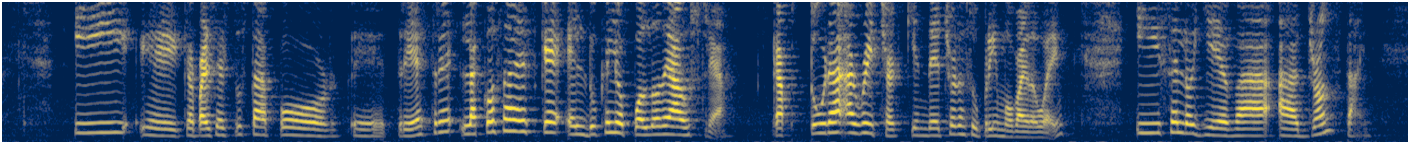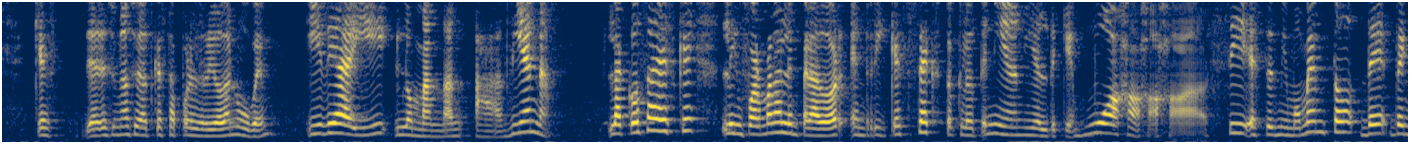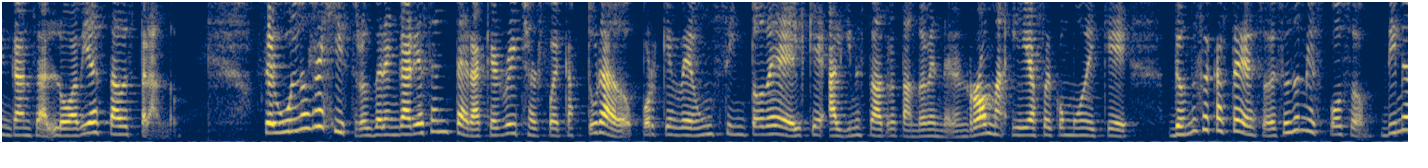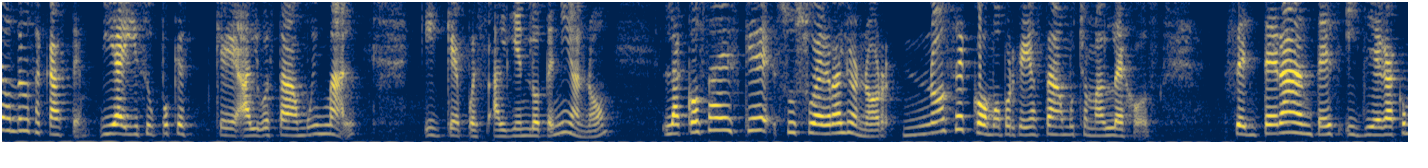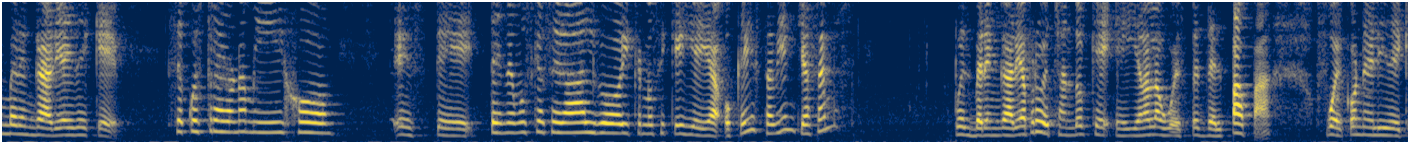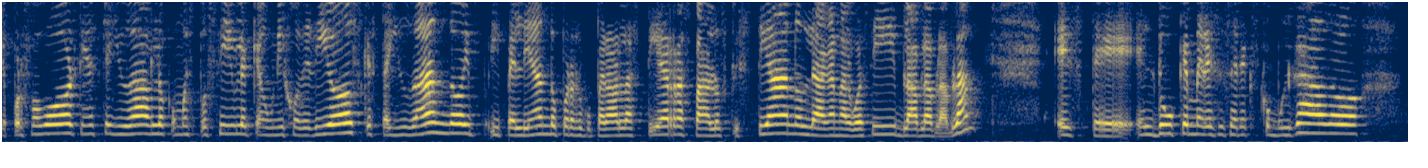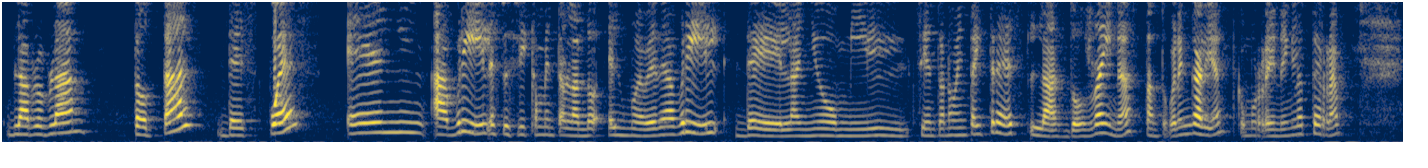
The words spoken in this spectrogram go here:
Y eh, que al parecer esto está por eh, Trieste. La cosa es que el duque Leopoldo de Austria captura a Richard, quien de hecho era su primo, by the way, y se lo lleva a Dronstein, que es, es una ciudad que está por el río Danube, y de ahí lo mandan a Viena. La cosa es que le informan al emperador Enrique VI que lo tenían y el de que, muajajaja, sí, este es mi momento de venganza, lo había estado esperando. Según los registros, Berengaria se entera que Richard fue capturado porque ve un cinto de él que alguien estaba tratando de vender en Roma y ella fue como de que, ¿de dónde sacaste eso? Eso es de mi esposo, dime dónde lo sacaste. Y ahí supo que, que algo estaba muy mal y que pues alguien lo tenía, ¿no? La cosa es que su suegra Leonor, no sé cómo, porque ella estaba mucho más lejos, se entera antes y llega con Berengaria y de que secuestraron a mi hijo, este, tenemos que hacer algo y que no sé qué, y ella, ok, está bien, ¿qué hacemos? Pues Berengaria aprovechando que ella era la huésped del Papa, fue con él y de que por favor tienes que ayudarlo, ¿cómo es posible que a un hijo de Dios que está ayudando y, peleando por recuperar las tierras para los cristianos le hagan algo así, bla, bla, bla, bla? Este, el duque merece ser excomulgado, bla, bla, bla. Total, después, en abril, específicamente hablando el 9 de abril del año 1193, las dos reinas, tanto Berengaria como reina de Inglaterra,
